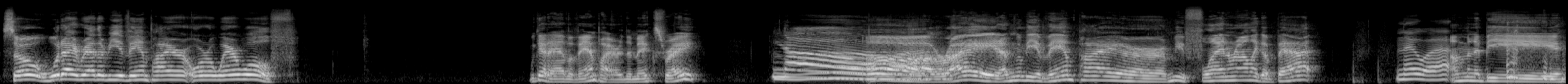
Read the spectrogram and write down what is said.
So, would I rather be a vampire or a werewolf? We gotta have a vampire in the mix, right? No. All right, I'm gonna be a vampire. I'm gonna be flying around like a bat. No what? I'm gonna be.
